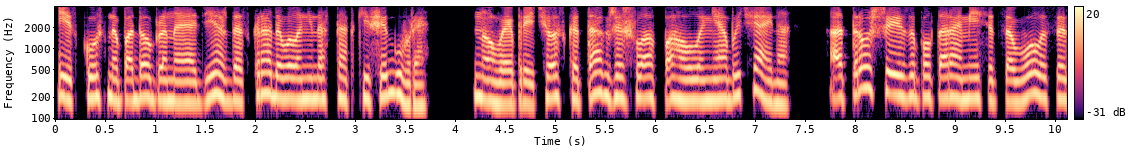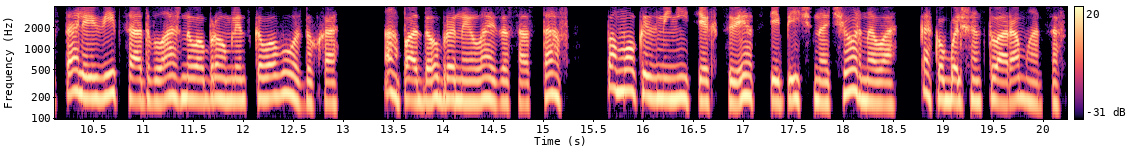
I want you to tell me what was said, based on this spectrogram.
Искусно подобранная одежда скрадывала недостатки фигуры. Новая прическа также шла Паула необычайно. Отросшие за полтора месяца волосы стали виться от влажного бромлинского воздуха, а подобранный Лайза состав помог изменить их цвет с типично черного как у большинства романсов,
